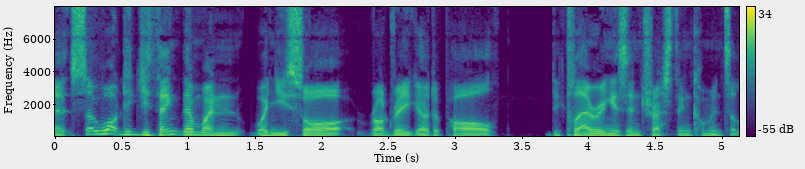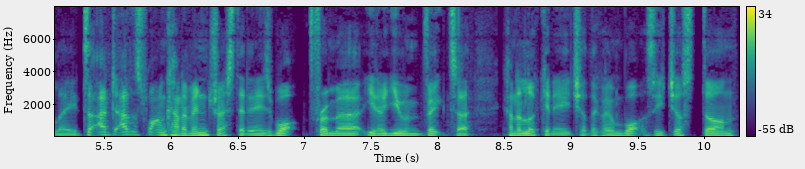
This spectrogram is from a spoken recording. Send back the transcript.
Uh, so, what did you think then when when you saw Rodrigo De Paul declaring his interest in coming to Leeds? I, that's what I'm kind of interested in. Is what from uh, you know you and Victor kind of looking at each other, going, "What has he just done?"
